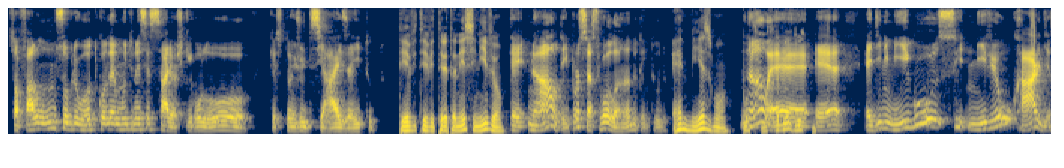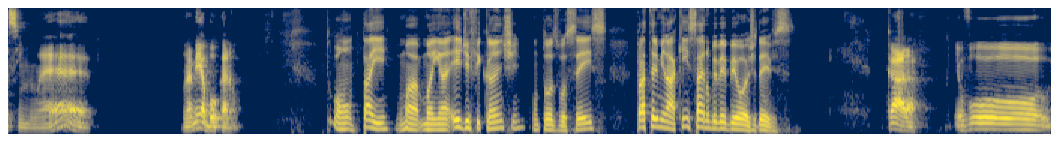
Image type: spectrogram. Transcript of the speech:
Só falam um sobre o outro quando é muito necessário. Acho que rolou questões judiciais aí, tudo. Teve, teve treta nesse nível? Tem- não, tem processo rolando, tem tudo. É mesmo? Putz, não, é, é, é de inimigos nível hard, assim, não é. Não é meia boca, não. Muito bom, tá aí. Uma manhã edificante com todos vocês. Pra terminar, quem sai no BBB hoje, Davis? Cara, eu vou.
